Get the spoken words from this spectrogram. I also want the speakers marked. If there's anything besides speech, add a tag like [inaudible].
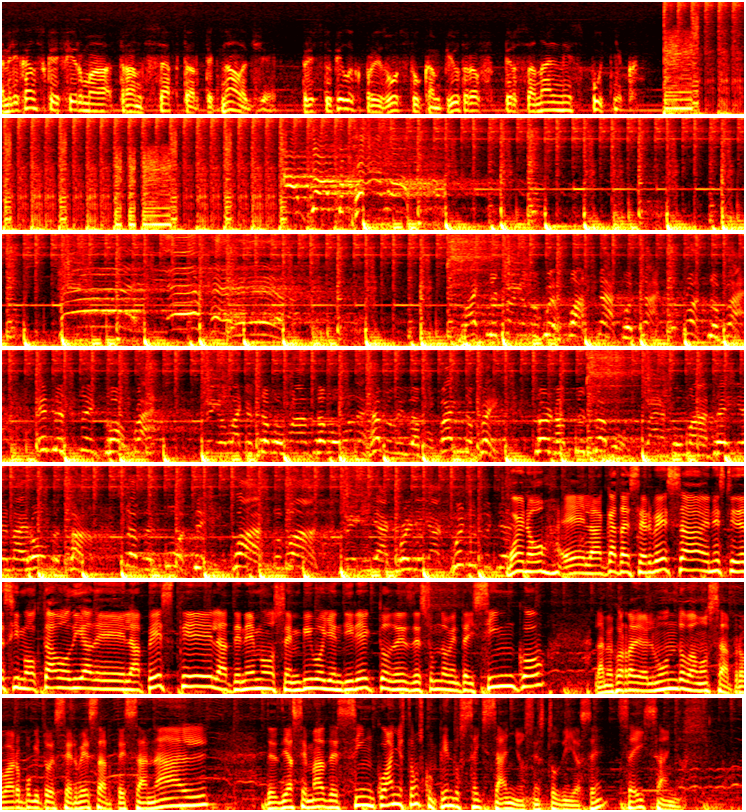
Speaker 1: Американская фирма Transceptor Technology приступила к производству компьютеров «Персональный спутник».
Speaker 2: Bueno, eh, la cata de cerveza en este décimo octavo día de la peste la tenemos en vivo y en directo desde Sub 95, la mejor radio del mundo. Vamos a probar un poquito de cerveza artesanal desde hace más de cinco años. Estamos cumpliendo seis años en estos días, ¿eh? Seis años.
